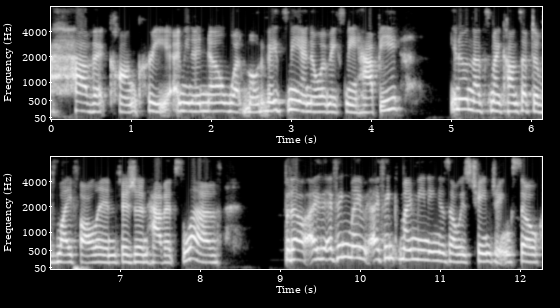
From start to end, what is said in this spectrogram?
have it concrete. I mean, I know what motivates me, I know what makes me happy, you know, and that's my concept of life all in, vision, habits, love. But I, I think my I think my meaning is always changing. So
